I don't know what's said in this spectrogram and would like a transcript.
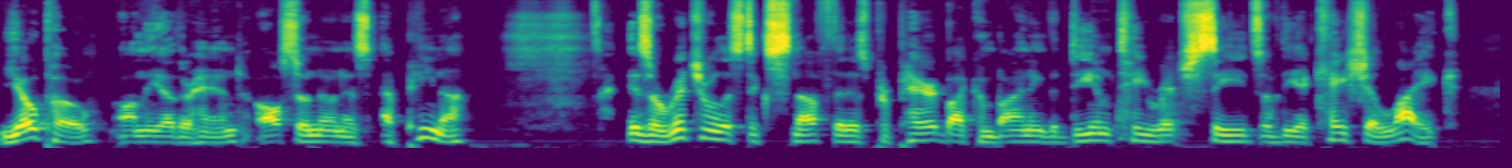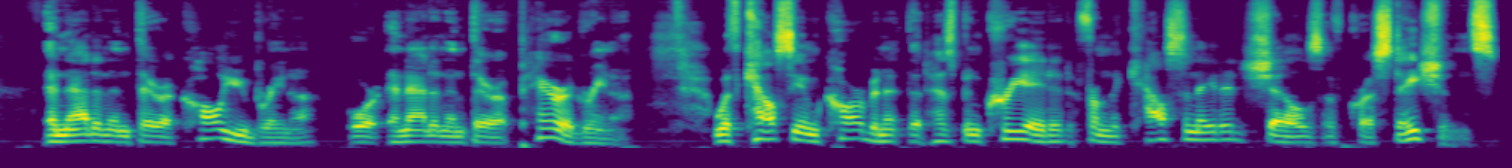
Yopo, on the other hand, also known as apina, is a ritualistic snuff that is prepared by combining the DMT rich seeds of the acacia like Anadenanthera colubrina or Anadenanthera peregrina with calcium carbonate that has been created from the calcinated shells of crustaceans,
